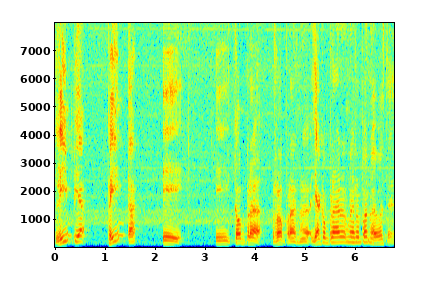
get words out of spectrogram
limpia, pinta y, y compra ropa nueva. ¿Ya compraron la ropa nueva ustedes?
